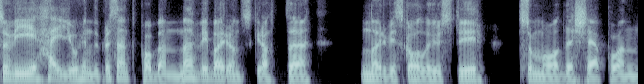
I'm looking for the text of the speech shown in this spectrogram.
så vi heier jo 100 på bøndene. Vi bare ønsker at når vi skal holde husdyr, så må det skje på en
